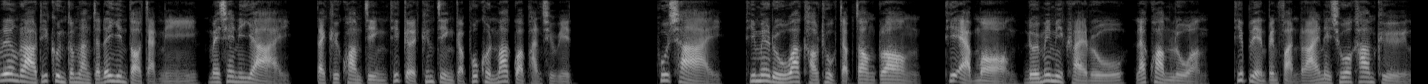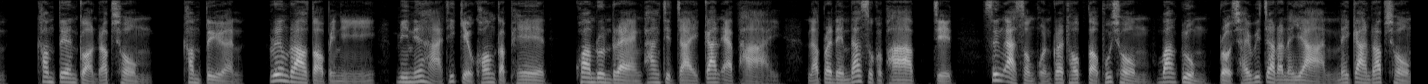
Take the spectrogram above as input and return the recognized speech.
เรื่องราวที่คุณกำลังจะได้ยินต่อจากนี้ ไม่ใช่นิยาย แต่คือความจริงที่เกิดขึ้นจริงกับผู้คนมากกว่าพันชีวิต ผู้ชายที่ไม่รู้ว่าเขาถูกจับจ้องกล้อง ที่แอบมอง โดยไม่มีใครรู้และความลวง ที่เปลี่ยนเป็นฝันร้ายในชั่วข้ามคืน คำเตือนก่อนรับชม คำเตือน เรื่องราวต่อไปนี้ มีเนื้อหาที่เกี่ยวข้องกับเพศ ความรุนแรงทางจิตใจ การแอบถ่าย และประเด็นด้านสุขภาพจิต ซึ่งอาจส่งผลกระทบต่อผู้ชม บางกลุ่ม โปรดใช้วิจารณญาณในการรับชม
